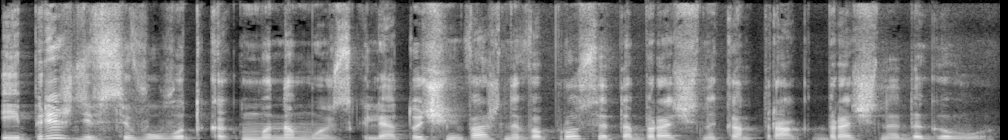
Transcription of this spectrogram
И прежде всего, вот как мы, на мой взгляд, очень важный вопрос – это брачный контракт, брачный договор.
